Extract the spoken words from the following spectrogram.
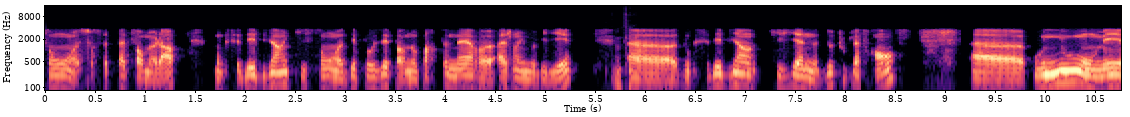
sont sur cette plateforme-là. Donc c'est des biens qui sont déposés par nos partenaires agents immobiliers. donc c'est des biens qui viennent de toute la France, où nous on met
